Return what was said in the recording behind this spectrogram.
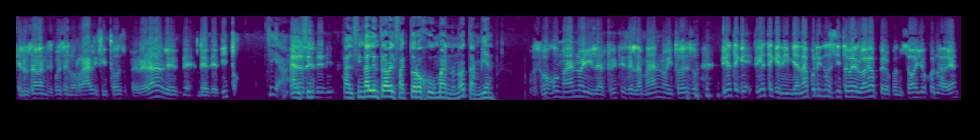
que lo usaban después en los rallies y todo eso, pero era de, de- de dedito. Sí, Era al, de fin- dedito. al final entraba el factor ojo humano, ¿no? También. Pues ojo humano y la artritis de la mano y todo eso. Fíjate que fíjate que en Indianápolis, no sé si todavía lo haga, pero cuando estaba yo con Adrián,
